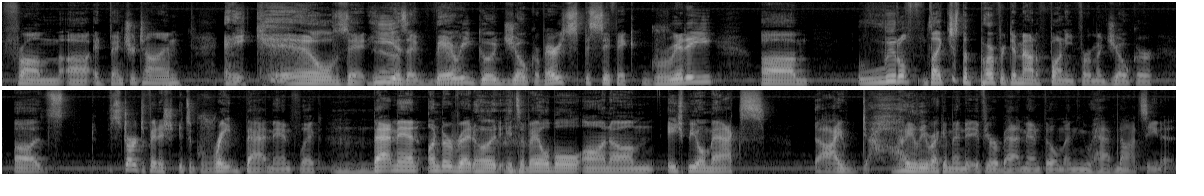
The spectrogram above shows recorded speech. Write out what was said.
from uh, Adventure Time, and he kills it. He Yeah, is a very good Joker, very specific, gritty, um, little like just the perfect amount of funny from a Joker. Uh, start to finish, it's a great Batman flick. Batman Under Red Hood. It's available on um, HBO Max. I highly recommend it if you're a Batman film and you have not seen it.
